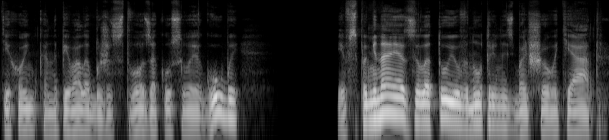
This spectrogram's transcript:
тихонько напевало божество, закусывая губы и вспоминая золотую внутренность Большого театра.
